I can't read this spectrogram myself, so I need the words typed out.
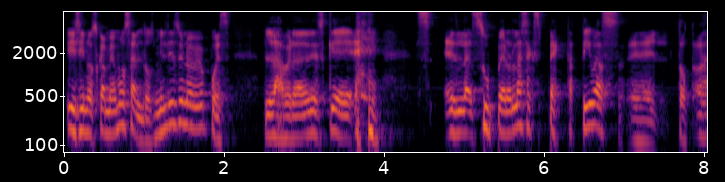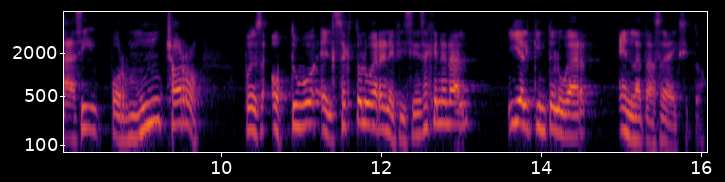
Y si nos cambiamos al 2019, pues la verdad es que superó las expectativas, eh, así por un chorro pues obtuvo el sexto lugar en eficiencia general y el quinto lugar en la tasa de éxito.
